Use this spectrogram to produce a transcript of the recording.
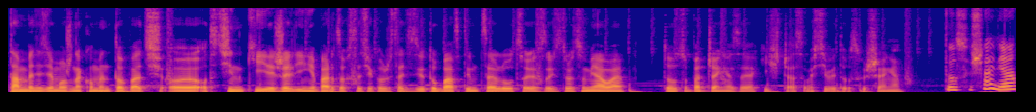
Tam będzie można komentować e, odcinki, jeżeli nie bardzo chcecie korzystać z YouTube'a w tym celu, co jest dość zrozumiałe. Do zobaczenia za jakiś czas, właściwie do usłyszenia. Do usłyszenia.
